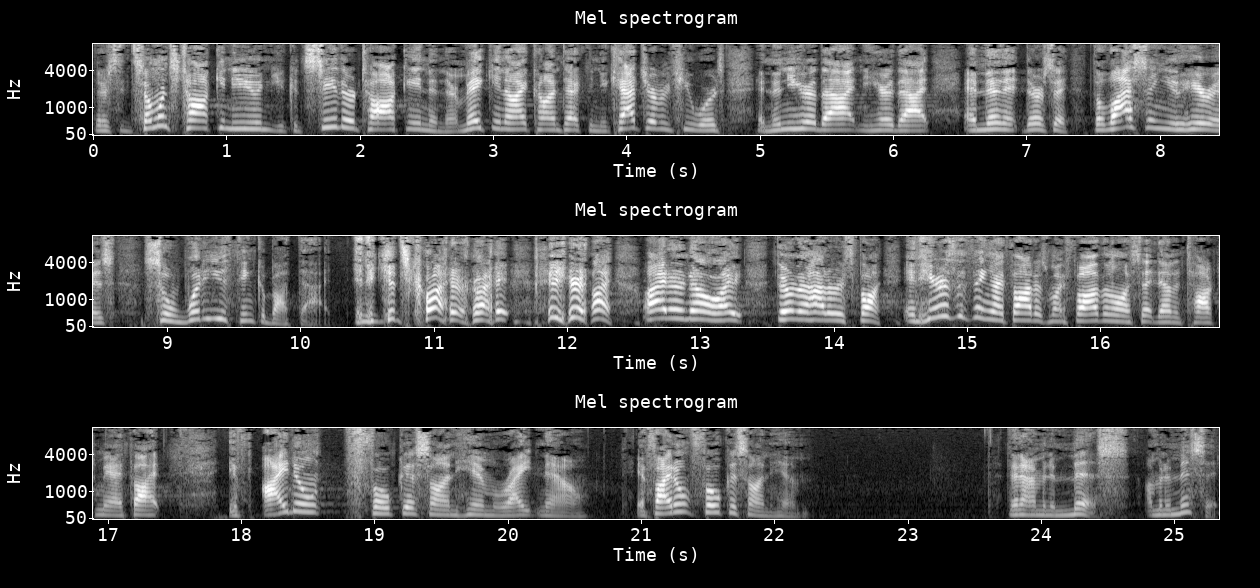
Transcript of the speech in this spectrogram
there's, someone's talking to you and you can see they're talking and they're making eye contact and you catch every few words and then you hear that and you hear that. And then it, there's a, the last thing you hear is, so what do you think about that? And it gets quiet, right? And you're like, I don't know. I don't know how to respond. And here's the thing I thought as my father-in-law sat down and talked to me, I thought, if I don't focus on him right now, if I don't focus on him, then I'm going to miss. I'm going to miss it.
